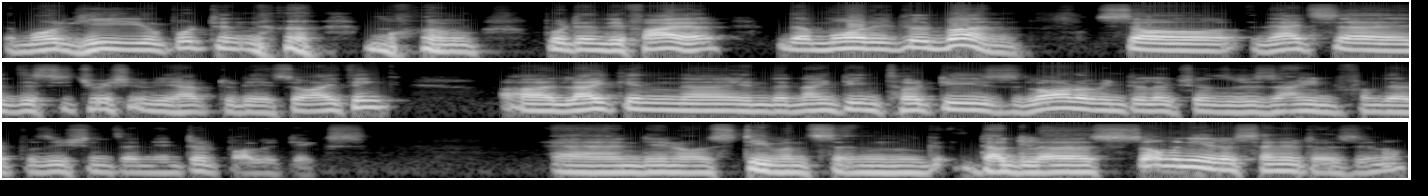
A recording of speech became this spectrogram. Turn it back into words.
The more ghee you put in put in the fire the more it will burn so that's uh, the situation we have today. So I think, uh, like in uh, in the 1930s, a lot of intellectuals resigned from their positions and entered politics. And you know Stevenson, Douglas, so many senators, you know,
